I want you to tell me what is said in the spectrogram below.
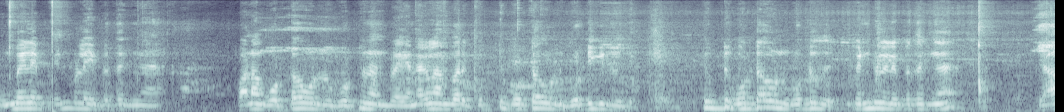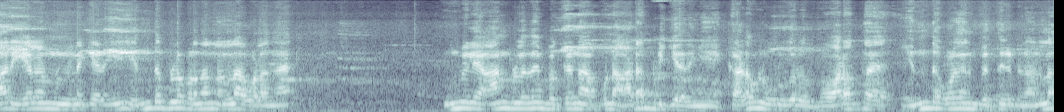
உண்மையிலே பெண் பிள்ளையை பெற்றுக்குங்க. பணம் கொட்டோ ஒன்று கொட்டு நண்பா எனக்கெல்லாம் பாரு கிஃப்ட் கொட்டோ ஒன்று கொட்டிக்கிட்டு இருக்கு. கிஃப்ட் கொட்டோ ஒன்று கொட்டுது. பெண் பிள்ளைகளை பெற்றுக்குங்க. யார் ஏழம்னு நினைக்காதீங்க. எந்த பிள்ளை பிறந்தாலும் நல்லா வளங்க உண்மையிலே ஆண் பிள்ளை தான் பெக்கணும் அப்படின்னு அடம் பிடிக்காதீங்க. கடவுள் கொடுக்குற வரத்தை எந்த குழந்தையும் பெற்றுக்கிட்டு நல்லா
